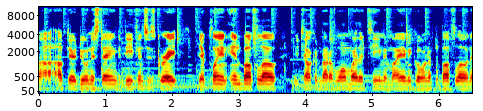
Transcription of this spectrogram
uh, up there doing his thing. The defense is great. They're playing in Buffalo. You're talking about a warm weather team in Miami going up to Buffalo and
